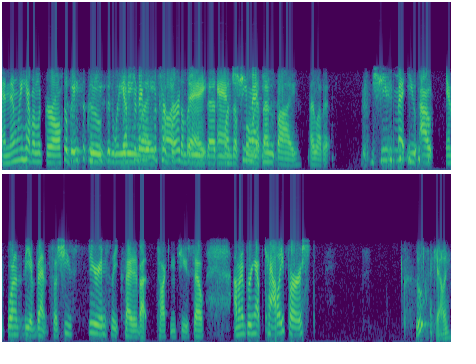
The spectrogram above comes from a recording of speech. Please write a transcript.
and then we have a little girl. so basically Who- she's been waiting yesterday like was her uh, birthday, and she met at Best you- Buy. I love it. She met you out in one of the events, so she's seriously excited about talking to you. So I'm going to bring up Callie first. Ooh, Hi, Callie.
